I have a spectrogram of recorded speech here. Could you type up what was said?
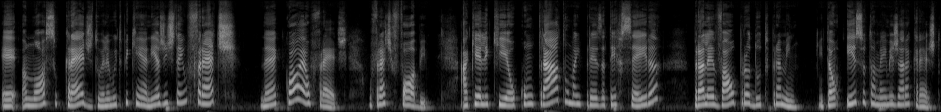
é, o nosso crédito ele é muito pequeno e a gente tem o frete, né? Qual é o frete? O frete FOB, aquele que eu contrato uma empresa terceira para levar o produto para mim. Então, isso também me gera crédito.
